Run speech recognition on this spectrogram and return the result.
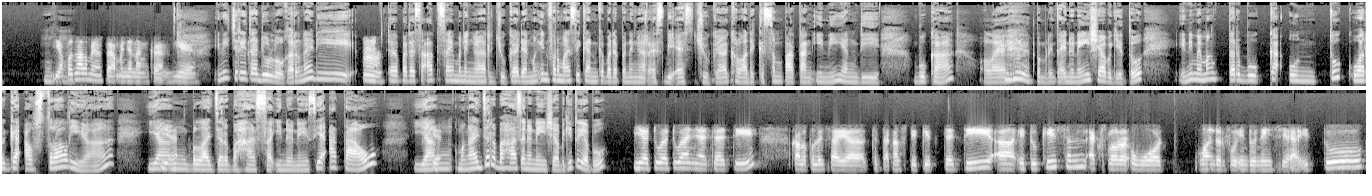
Hmm. Ya pengalaman yang sangat menyenangkan. Yeah. Ini cerita dulu karena di hmm. eh, pada saat saya mendengar juga dan menginformasikan kepada pendengar SBS juga kalau ada kesempatan ini yang dibuka oleh hmm. pemerintah Indonesia begitu, ini memang terbuka untuk warga Australia yang yeah. belajar bahasa Indonesia atau yang yeah. mengajar bahasa Indonesia begitu ya Bu? Iya dua-duanya. Jadi kalau boleh saya ceritakan sedikit. Jadi uh, Education Explorer Award Wonderful Indonesia itu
